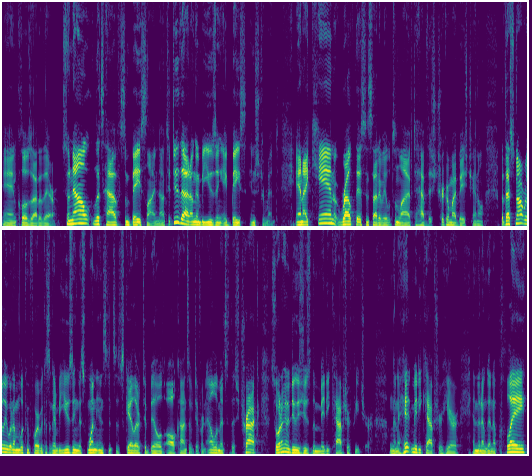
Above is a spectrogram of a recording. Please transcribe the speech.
and close out of there. So now let's have some bass line. Now to do that, I'm gonna be using a bass instrument. And I can route this inside of Ableton Live to have this trigger my bass channel, but that's not really what I'm looking for because I'm gonna be using this one instance of Scaler to build all kinds of different elements of this track. So what I'm gonna do is use the MIDI capture feature. I'm gonna hit MIDI capture here, and then I'm gonna play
